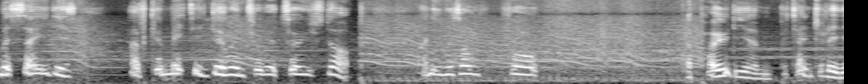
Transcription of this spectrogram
Mercedes have committed Doohan to a two stop and he was on for a podium potentially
